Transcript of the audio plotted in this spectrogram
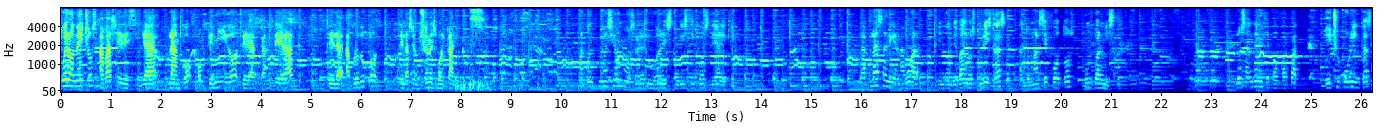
fueron hechos a base de sillar blanco obtenido de las canteras de la, a producto de las erupciones volcánicas. A continuación mostraré lugares turísticos de Arequipa. La plaza de Yanaguara, en donde van los turistas a tomarse fotos junto al Misti. Los andenes de Paucarpat, hecho por incas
